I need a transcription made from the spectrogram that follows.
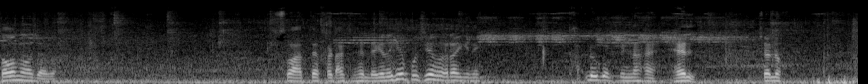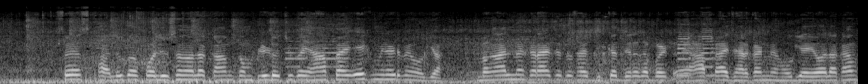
सौ में हो जाएगा। सो आते हैं फटाक से लेके। देखिए, पूछिए हो रहा है कि नहीं। खालू को पीना है, हेल। चलो। सो खालू का पॉल्यूशन वाला काम कंप्लीट हो चुका है। यहाँ पे एक मिनट में हो गया। बंगाल में कराए थे तो शायद दिक्कत दे रहा था बट यहाँ पे झारखंड में हो गया ये वाला काम।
